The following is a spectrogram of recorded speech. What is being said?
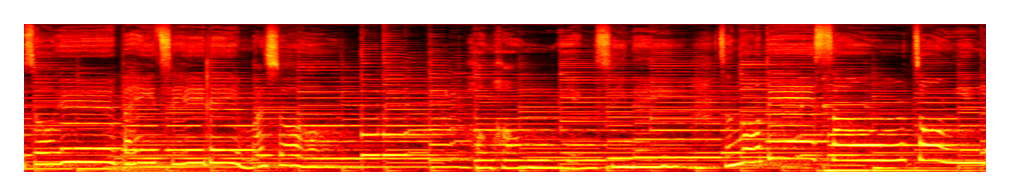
做于彼此的晚上。红红仍是你赠我的心中印入。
